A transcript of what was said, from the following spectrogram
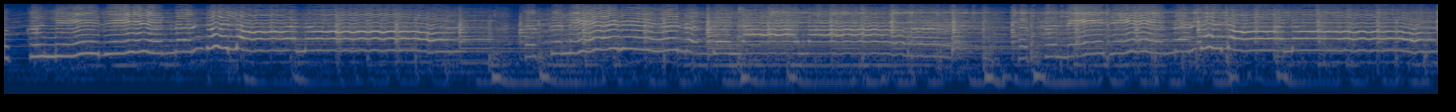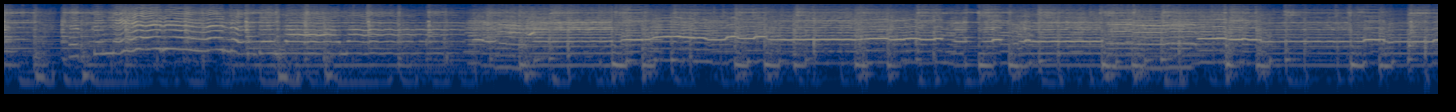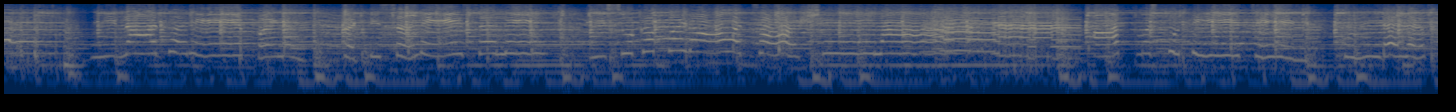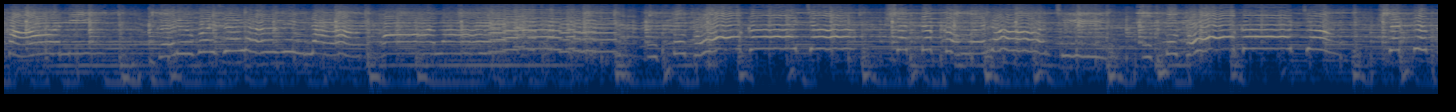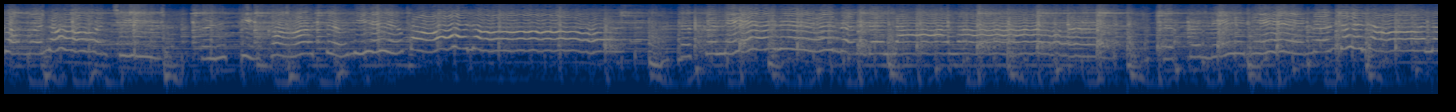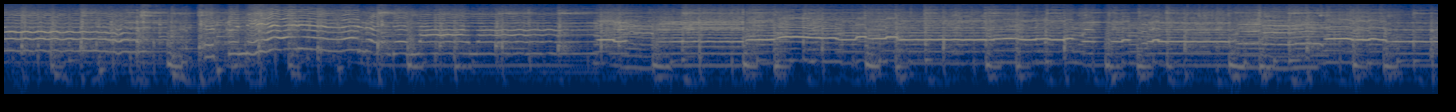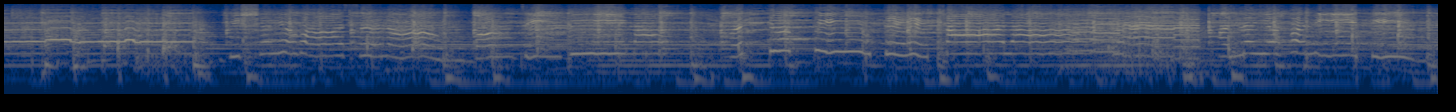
थक दिसले सले दिसू कपडाचा शेला. आत्मस्तुतीचे कुंडल कानी गर्व जळविला आला उपभोगाच्या शतकमलाची उपभोगाच्या शतकमलाची कंठिका Thank you.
